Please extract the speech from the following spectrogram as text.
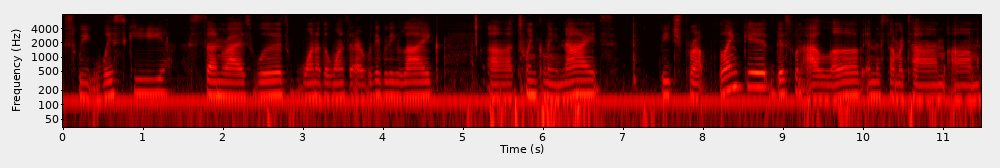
Sweet Whiskey, Sunrise Woods, one of the ones that I really, really like. Uh, Twinkling Nights, Beachfront Blanket. This one I love in the summertime. Um,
